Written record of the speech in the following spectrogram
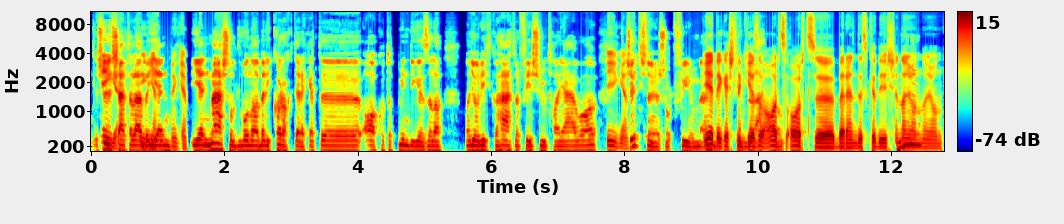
és ő is általában igen, ilyen, igen. ilyen másodvonalbeli karaktereket ö, alkotott mindig ezzel a nagyon ritka hátrafésült hajával, igen. és őt is nagyon sok filmben. Érdekes neki filmben az láttam. arc, arc ö, berendezkedése, Mhm. nagyon-nagyon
